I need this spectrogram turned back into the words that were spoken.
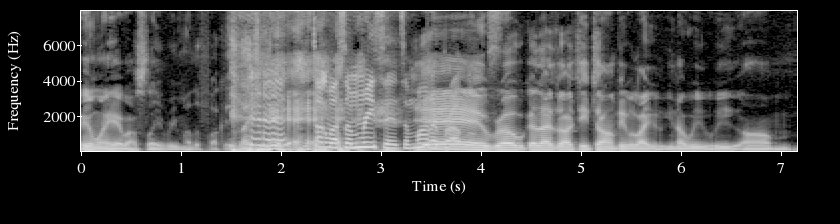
We don't want to hear about slavery, motherfuckers. Like, Talk about some recent, some modern yeah, problems. Yeah, bro. Because that's what I keep telling people. Like, you know, we we um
